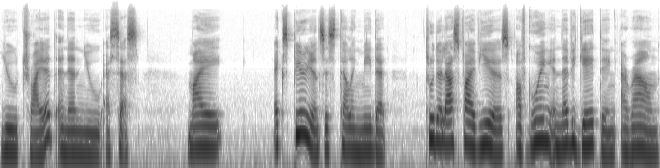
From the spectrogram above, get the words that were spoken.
you try it and then you assess. My experience is telling me that through the last five years of going and navigating around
